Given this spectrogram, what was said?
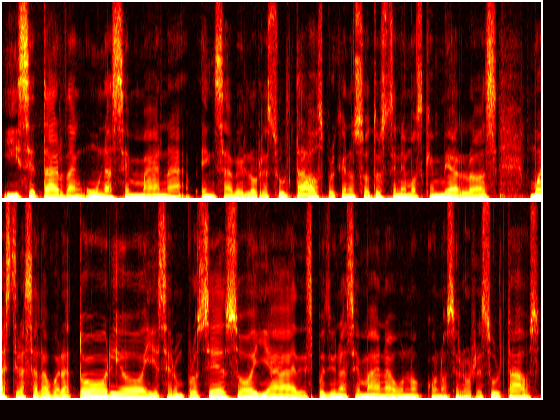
y se tardan una semana en saber los resultados, porque nosotros tenemos que enviar las muestras al laboratorio y hacer un proceso y ya después de una semana uno conoce los resultados.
